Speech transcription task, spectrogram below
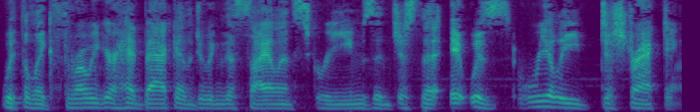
with the like throwing her head back and doing the silent screams and just the it was really distracting.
